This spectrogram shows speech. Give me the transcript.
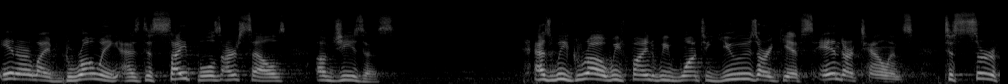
in our life, growing as disciples ourselves of Jesus. As we grow, we find we want to use our gifts and our talents to serve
